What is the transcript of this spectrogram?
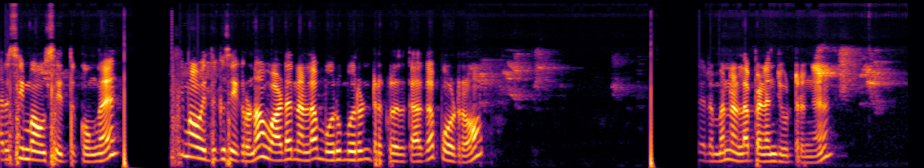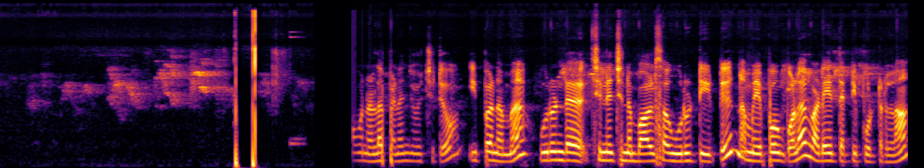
அரிசி மாவு சேர்த்துக்கோங்க. அரிசி மாவு எதுக்கு சேர்க்குறோன்னா வடை நல்லா மொறு மொறுன்னு இருக்கிறதுக்காக போடுறோம். திரும்ப நல்லா பிணைஞ்சு விட்ருங்க மாவு நல்லா பிணைஞ்சு வச்சுட்டோம். இப்போ நம்ம உருண்டை சின்ன சின்ன பால்ஸாக உருட்டிட்டு நம்ம எப்பவும் போல் வடையை தட்டி போட்டுடலாம்.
